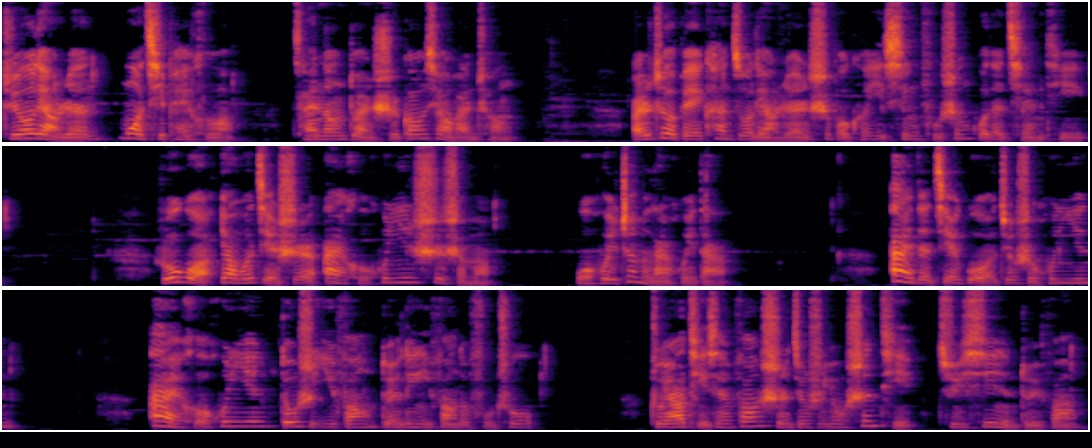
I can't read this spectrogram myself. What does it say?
只有两人默契配合，才能短时高效完成。而这被看作两人是否可以幸福生活的前提。如果要我解释爱和婚姻是什么，我会这么来回答：爱的结果就是婚姻。爱和婚姻都是一方对另一方的付出，主要体现方式就是用身体去吸引对方，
